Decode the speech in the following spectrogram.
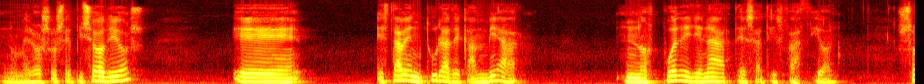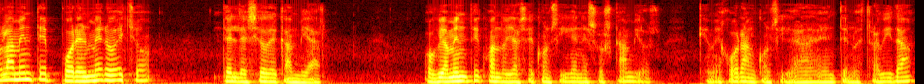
numerosos episodios, eh, esta aventura de cambiar nos puede llenar de satisfacción solamente por el mero hecho del deseo de cambiar. Obviamente cuando ya se consiguen esos cambios que mejoran considerablemente nuestra vida,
